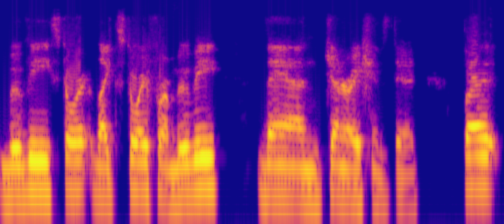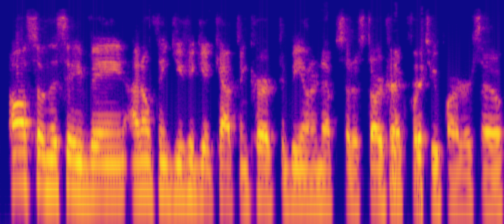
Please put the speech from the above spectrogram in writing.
movie story like story for a movie than generations did but also in the same vein, I don't think you could get Captain Kirk to be on an episode of Star Trek for a two-parter. So,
